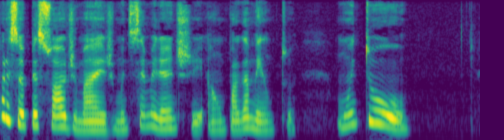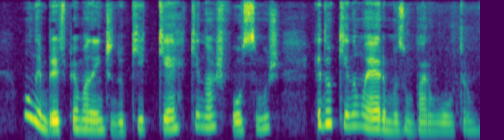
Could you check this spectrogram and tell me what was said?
Pareceu pessoal demais, muito semelhante a um pagamento. Muito. um lembrete permanente do que quer que nós fôssemos e do que não éramos um para o outro.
